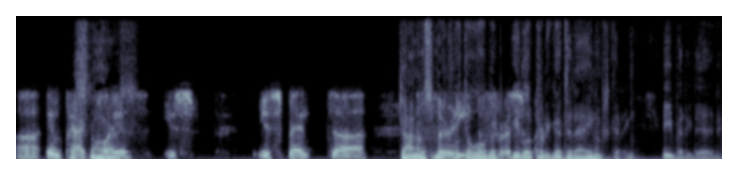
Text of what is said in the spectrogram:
uh, impact Stars. players. You you spent uh, John. Smith looked a little bit. He looked pretty good today. I'm just kidding. He but he did.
